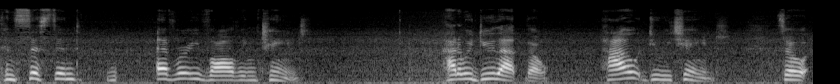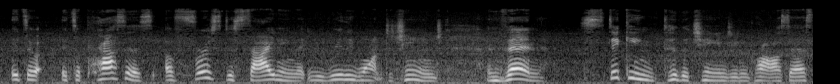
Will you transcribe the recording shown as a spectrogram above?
Consistent, ever evolving change. How do we do that though? How do we change? So it's a it's a process of first deciding that you really want to change and then sticking to the changing process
